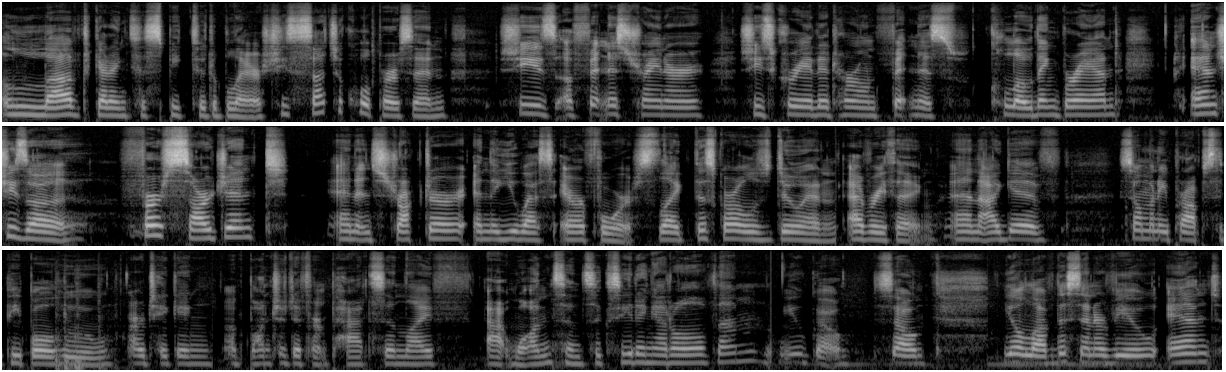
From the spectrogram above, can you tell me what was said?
loved getting to speak to DeBlair. She's such a cool person. She's a fitness trainer. She's created her own fitness clothing brand, and she's a first sergeant and instructor in the US Air Force. Like, this girl is doing everything. And I give so many props to people who are taking a bunch of different paths in life at once and succeeding at all of them. You go. So, you'll love this interview. And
